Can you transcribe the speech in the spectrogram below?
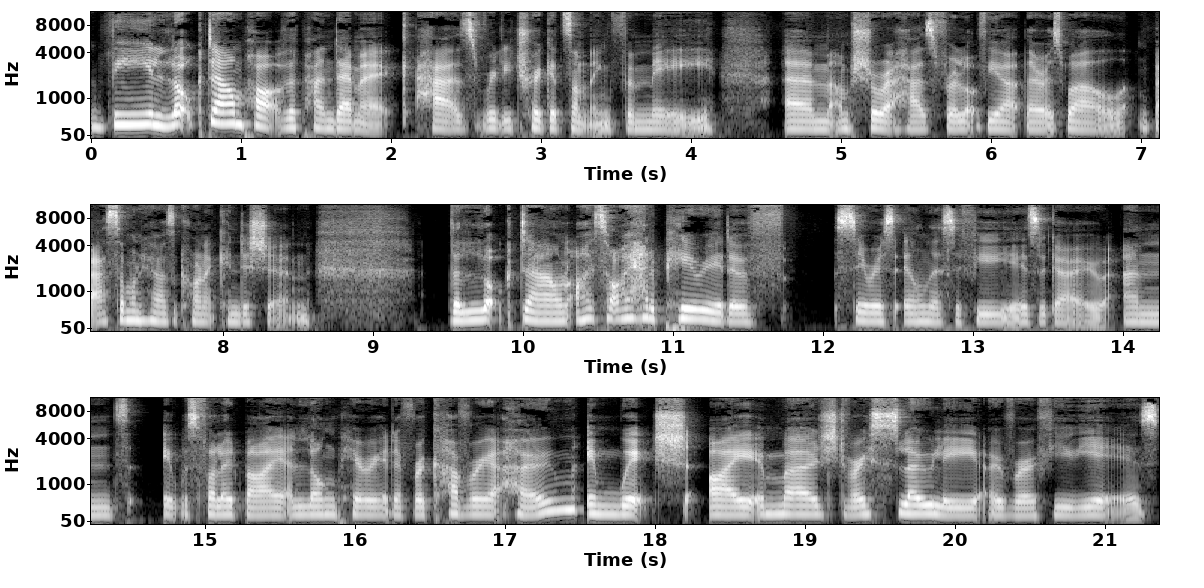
The lockdown part of the pandemic has really triggered something for me. Um, I'm sure it has for a lot of you out there as well. But as someone who has a chronic condition, the lockdown, I so I had a period of serious illness a few years ago, and it was followed by a long period of recovery at home in which I emerged very slowly over a few years,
